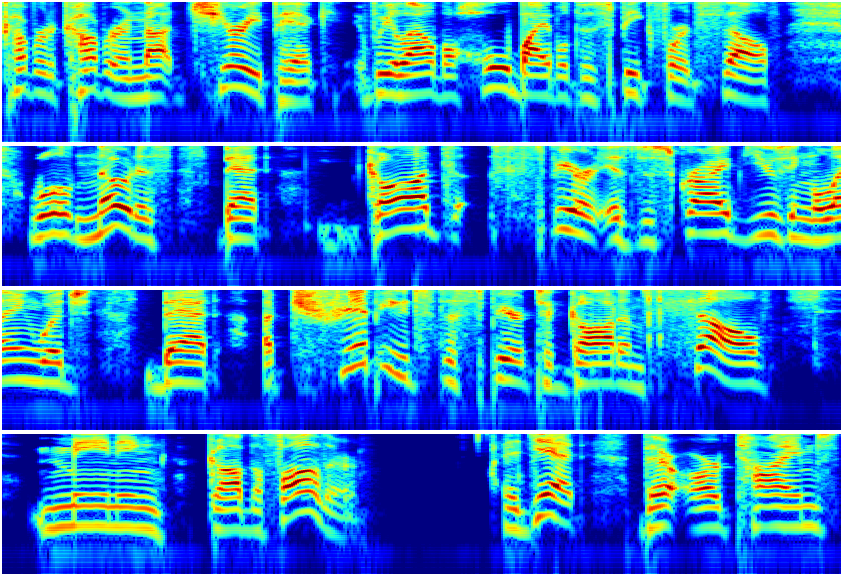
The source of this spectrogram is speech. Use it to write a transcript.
cover to cover and not cherry pick, if we allow the whole Bible to speak for itself, we'll notice that God's Spirit is described using language that attributes the Spirit to God Himself, meaning God the Father. And yet, there are times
